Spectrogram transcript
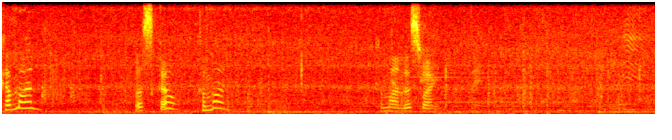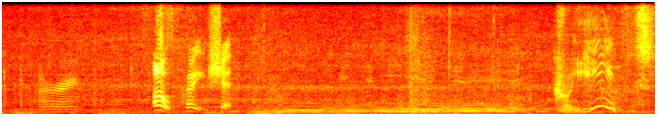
Come on. Let's go. Come on. Come on, this way. Alright. Oh, hey, shit. Greens.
